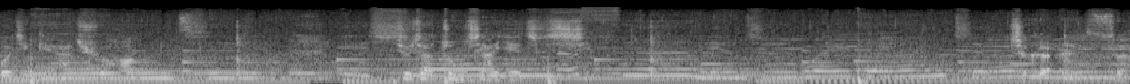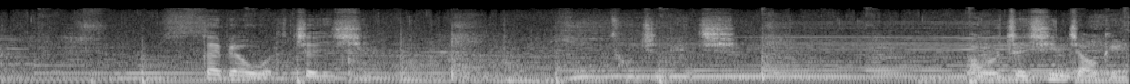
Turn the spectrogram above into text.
我已经给他取好名字，就叫仲夏夜之星。这个耳钻代表我的真心。从今天起，把我真心交给你。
